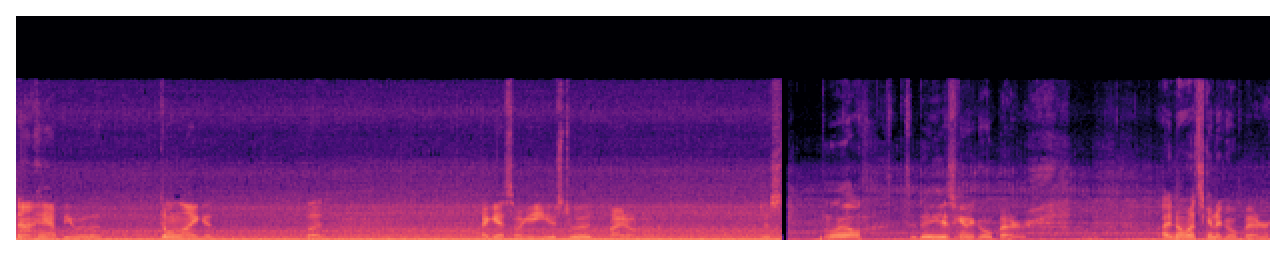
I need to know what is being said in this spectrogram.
Not happy with it. Don't like it. But I guess I'll get used to it. I don't know. Just well, today is gonna go better. I know it's gonna go better.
